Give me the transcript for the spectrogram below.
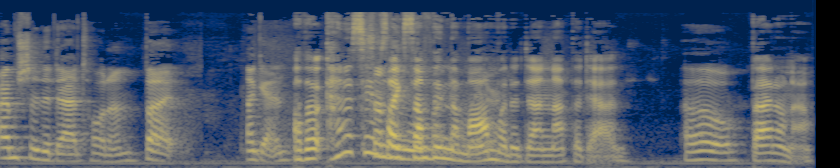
I'm sure the dad told him, but again, Although it kind of seems like we'll something the mom would have done, not the dad. oh, But I don't know.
